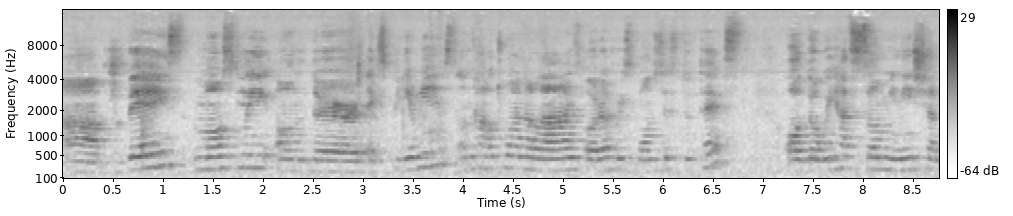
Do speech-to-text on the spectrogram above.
uh, based mostly on their experience on how to analyze oral responses to text. Although we had some initial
